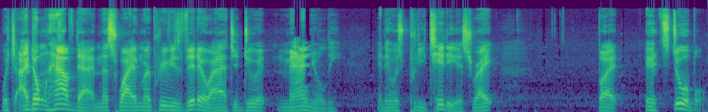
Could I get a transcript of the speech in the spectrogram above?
which I don't have that, and that's why in my previous video I had to do it manually, and it was pretty tedious, right? But it's doable.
